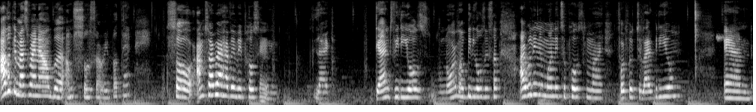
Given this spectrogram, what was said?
I look a mess right now, but I'm so sorry about that. So, I'm sorry I haven't been posting, like, dance videos, normal videos and stuff. I really wanted to post my 4th of July video. And,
